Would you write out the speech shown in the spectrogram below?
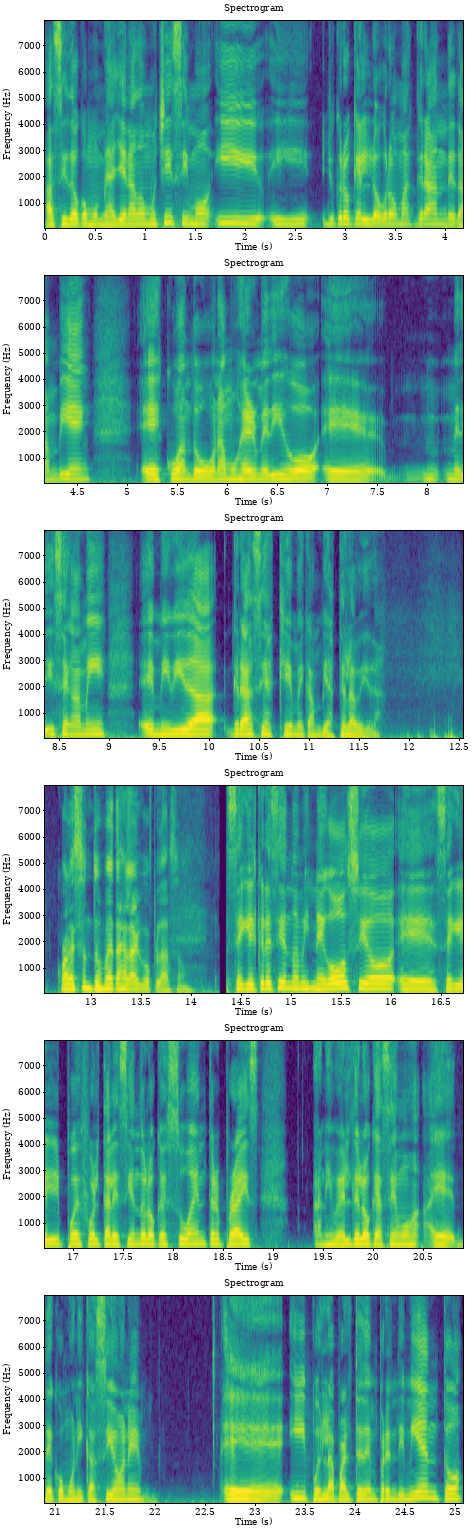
ha sido como me ha llenado muchísimo. Y, y yo creo que el logro más grande también es cuando una mujer me dijo, eh, me dicen a mí, en mi vida, gracias que me cambiaste la vida ¿Cuáles son tus metas a largo plazo? seguir creciendo mis negocios, eh, seguir pues fortaleciendo lo que es su enterprise a nivel de lo que hacemos eh, de comunicaciones. Eh, y pues la parte de emprendimiento,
